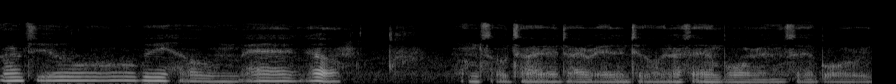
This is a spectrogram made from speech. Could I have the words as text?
Don't you be holding back. Oh. I'm so tired, tired into it. I said boring, I said boring,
